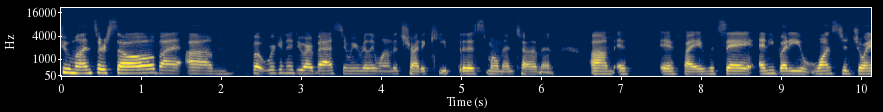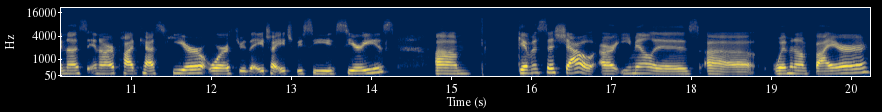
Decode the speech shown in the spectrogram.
two months or so. But um, but we're going to do our best and we really want to try to keep this momentum and um, if if i would say anybody wants to join us in our podcast here or through the hihbc series um, give us a shout. Our email is uh, women on fire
